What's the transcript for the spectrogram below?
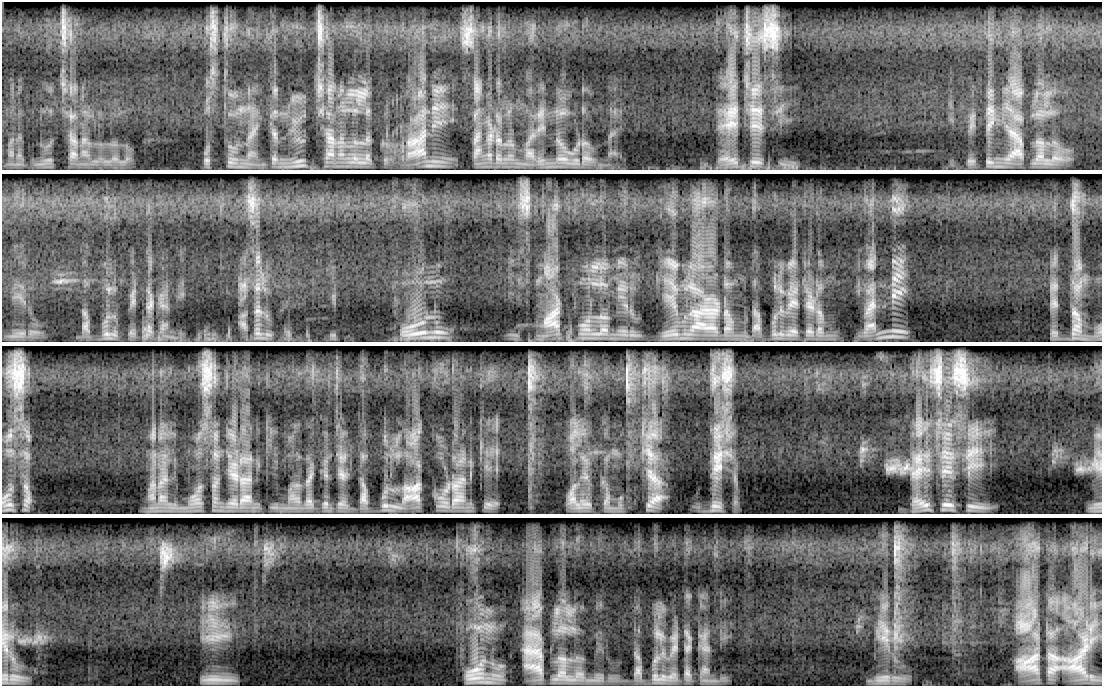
మనకు న్యూస్ ఛానళ్ళలో వస్తున్నాయి ఇంకా న్యూస్ ఛానళ్ళకు రాని సంఘటనలు మరెన్నో కూడా ఉన్నాయి. దయచేసి ఈ బెట్టింగ్ యాప్లలో మీరు డబ్బులు పెట్టకండి. అసలు ఈ ఫోను ఈ స్మార్ట్ ఫోన్లో మీరు గేములు ఆడడం డబ్బులు పెట్టడం ఇవన్నీ పెద్ద మోసం. మనల్ని మోసం చేయడానికి మన దగ్గర నుంచి డబ్బులు లాక్కోవడానికే వాళ్ళ యొక్క ముఖ్య ఉద్దేశం. దయచేసి మీరు ఈ ఫోను యాప్లలో మీరు డబ్బులు పెట్టకండి మీరు ఆట ఆడి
